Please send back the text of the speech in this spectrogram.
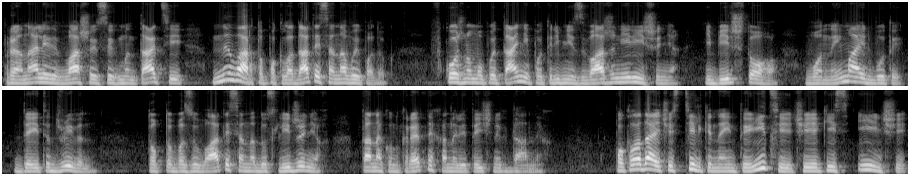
при аналізі вашої сегментації не варто покладатися на випадок. В кожному питанні потрібні зважені рішення, і більш того, вони мають бути data-driven, тобто базуватися на дослідженнях та на конкретних аналітичних даних. Покладаючись тільки на інтуїції чи якісь інші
